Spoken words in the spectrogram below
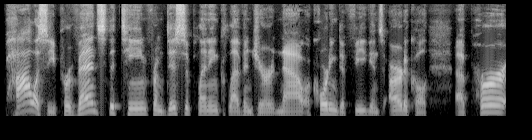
policy prevents the team from disciplining Clevinger now, according to Fegan's article. Uh, per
